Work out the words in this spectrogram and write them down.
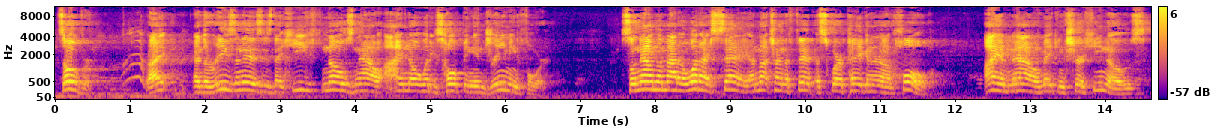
It's over. Right? And the reason is is that he knows now I know what he's hoping and dreaming for. So now no matter what I say, I'm not trying to fit a square peg in a round hole. I am now making sure he knows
